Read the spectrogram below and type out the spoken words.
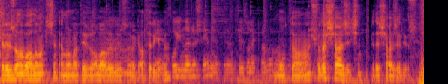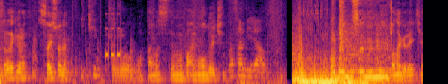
Televizyona bağlamak için. Yani normal televizyona bağlayabiliyorsun belki atari gibi. Evet. Oyunları şey mi yapıyor? Televizyon ekranında mı? Muhtemelen. Şu da şarj için. Bir de şarj ediyorsun. Sıradaki ürün. Sayı söyle. 2. Çok zor oldu bu. Sayma sistemi hep aynı olduğu için. Ama sen biri aldın. Bana göre 2.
